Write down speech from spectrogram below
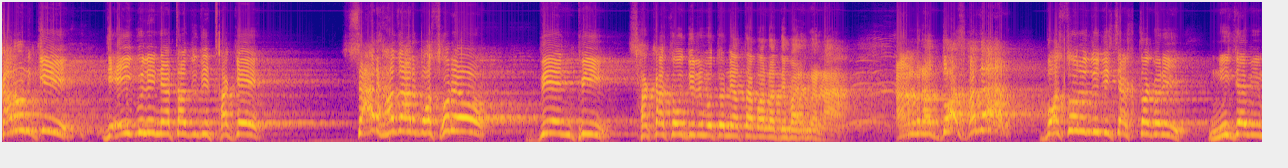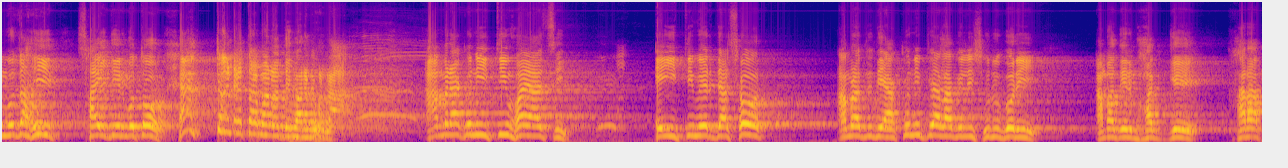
কারণ কি? যে এইগুলি নেতা যদি থাকে, চার হাজার বছরেও বিএনপি শাখা চৌধুরীর মতো নেতা বানাতে পারবে না। আমরা দশ হাজার বছর যদি চেষ্টা করি, নিজামি মুজাহিদ সাইদের মতো একটা নেতা বানাতে পারব না। আমরা এখন ইতিম হয়ে আছি। এই ইতিমের দেশর আমরা যদি এখনই পেলাবেলি শুরু করি, আমাদের ভাগ্যে খারাপ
